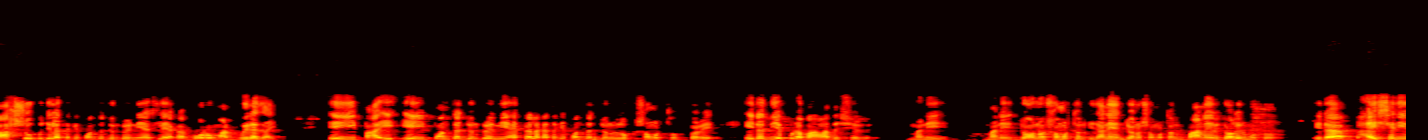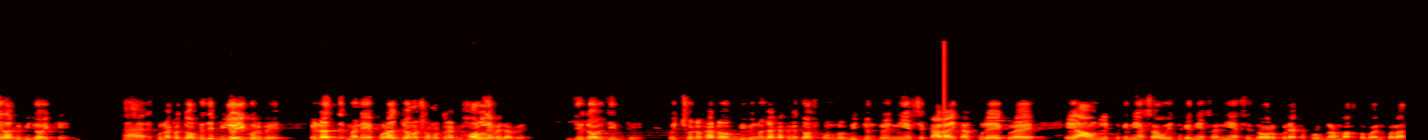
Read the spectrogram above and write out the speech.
পাঁচশো উপজেলা থেকে পঞ্চাশ জন করে নিয়ে আসলে একটা বড় মাঠ ভইরা যায়। এই এই পঞ্চাশ জন করে নিয়ে একটা এলাকা থেকে পঞ্চাশ জন লোক সমর্থন করে। এটা দিয়ে পুরো বাংলাদেশের মানে মানে জনসমর্থন কি জানেন? জনসমর্থন বানের জলের মতো। এটা ভাইসে নিয়ে যাবে বিজয়কে। হ্যাঁ কোন একটা দলকে যে বিজয়ী করবে, এটা মানে পুরো জনসমর্থনে ঢল নেমে যাবে যে দল জিতবে। ওই ছোটখাটো বিভিন্ন জায়গা থেকে দশ পনেরো বিশ জন করে নিয়ে এসে কারায় কার কুড়ায় কুড়ায় এই আওয়ামী লীগ থেকে নিয়ে আসা, ওই থেকে নিয়ে আসা, নিয়ে আসে জড়ো করে একটা প্রোগ্রাম বাস্তবায়ন করা,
